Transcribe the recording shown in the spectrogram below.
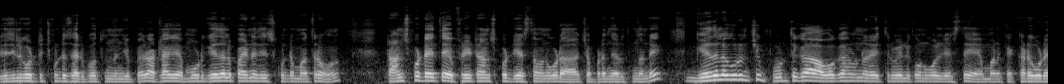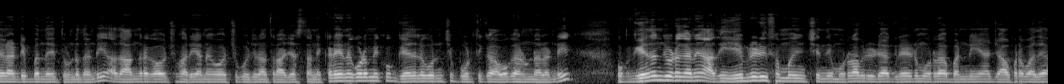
డీజిల్ కొట్టించుకుంటే సరిపోతుందని చెప్పారు. అట్లాగే మూడు గేదెల పైన తీసుకుంటే మాత్రం ట్రాన్స్పోర్ట్ అయితే ఫ్రీ ట్రాన్స్పోర్ట్ చేస్తామని కూడా చెప్పడం జరుగుతుందండి. గేదెల గురించి పూర్తిగా అవగాహన ఉన్న రైతులు వెళ్ళి కొనుగోలు చేస్తే మనకి ఎక్కడ కూడా ఎలాంటి ఇబ్బంది అయితే ఉండదండి. అది ఆంధ్ర కావచ్చు హర్యానా కావచ్చు గుజరాత్ రాజస్థాన్ ఎక్కడైనా కూడా మీకు గేదెల గురించి పూర్తిగా అవగాహన ఉండాలండి. ఒక గేదెను చూడగానే అది ఏ బ్రీడ్కి సంబంధించింది? ముర్రా బ్రీడా గ్రేడ్ ముర్రా బన్నీయా జాఫరాబాదా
